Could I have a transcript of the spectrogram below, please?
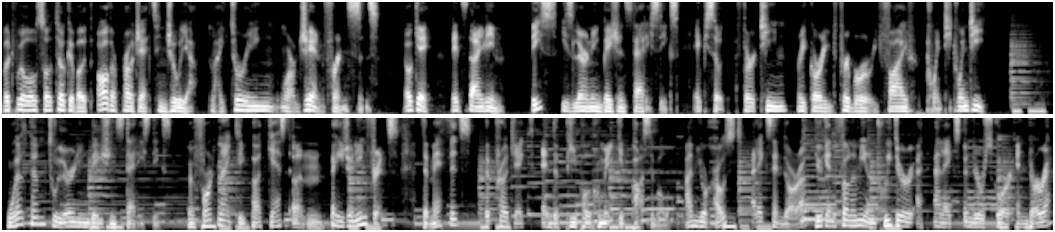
But we'll also talk about other projects in Julia, like Turing or Gen, for instance. Okay, let's dive in. This is Learning Bayesian Statistics, episode 13, recorded February 5, 2020. Welcome to Learning Bayesian Statistics, a fortnightly podcast on Bayesian inference, the methods, the project, and the people who make it possible. I'm your host, Alex Andorra. You can follow me on Twitter at Alex underscore Andorra,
